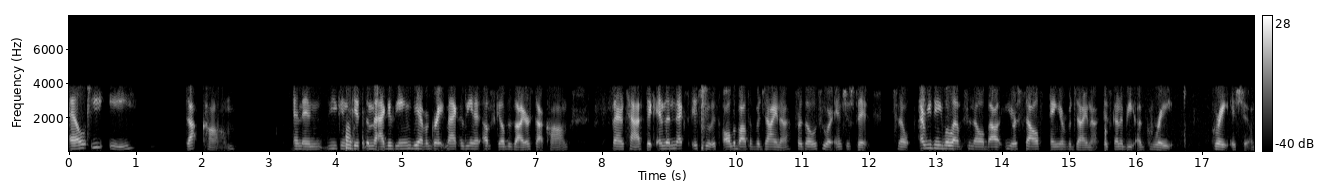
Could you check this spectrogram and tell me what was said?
L E E dot com. And then you can get the magazine. We have a great magazine at upscaledesires dot com. Fantastic. And the next issue is all about the vagina for those who are interested to know everything you will love to know about yourself and your vagina. It's going to be a great, great issue.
